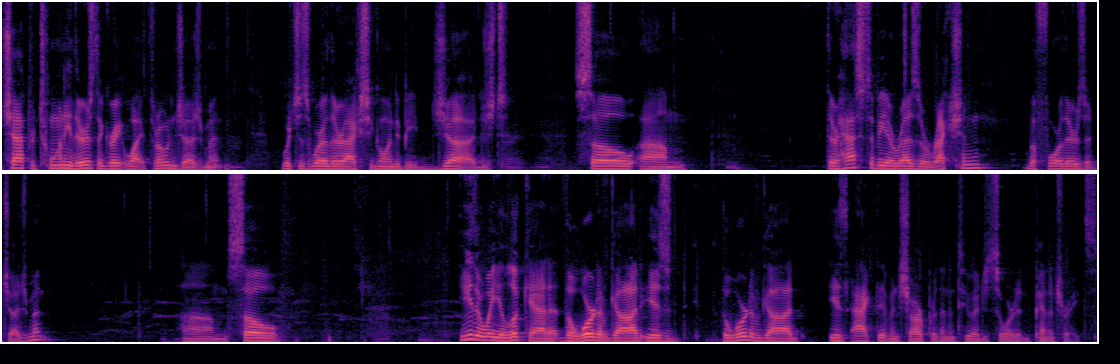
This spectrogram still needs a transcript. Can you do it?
chapter twenty, there's the great white throne judgment, which is where they're actually going to be judged. So um, there has to be a resurrection before there's a judgment. Um, so either way you look at it, the word of God is the word of God is active and sharper than a two-edged sword and penetrates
